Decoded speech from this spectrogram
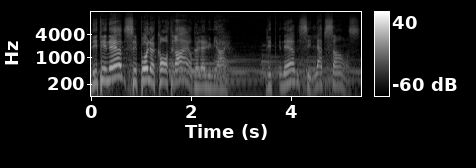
Les ténèbres, ce n'est pas le contraire de la lumière. Les ténèbres, c'est l'absence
